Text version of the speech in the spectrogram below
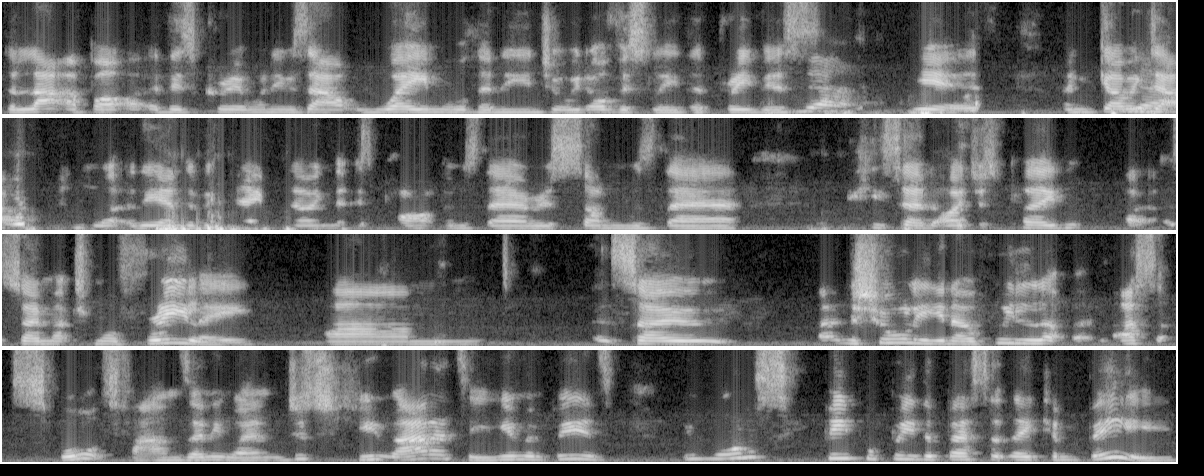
the latter part of his career when he was out way more than he enjoyed, obviously, the previous yeah. years. And going yeah. down at the end of the game, knowing that his partner was there, his son was there, he said, "I just played uh, so much more freely." Um, so, and surely, you know, if we look, us sports fans anyway, and just humanity, human beings, we want to see people be the best that they can be.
